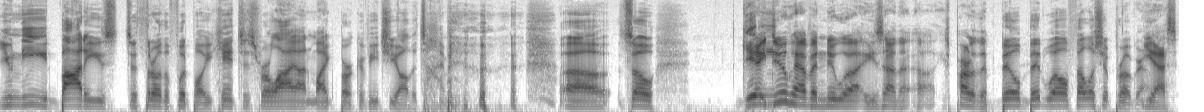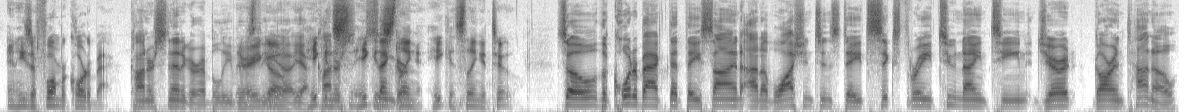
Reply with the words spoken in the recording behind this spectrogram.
you need bodies to throw the football. You can't just rely on Mike Bercovici all the time. uh, so getting They do have a new. Uh, he's on the. Uh, he's part of the. Bill Bidwell Fellowship Program. Yes, and he's a former quarterback. Connor Snediger, I believe, There is you the go. Uh, yeah, he can. Connor s- He can Senger. sling it. He can sling it too. So the quarterback that they signed out of Washington State, 6'3", 219, Jarrett Guarantano,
